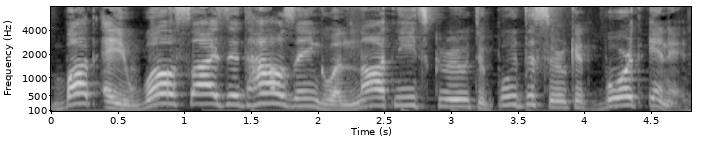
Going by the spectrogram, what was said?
but a well-sized housing will not need screw to put the circuit board in it.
